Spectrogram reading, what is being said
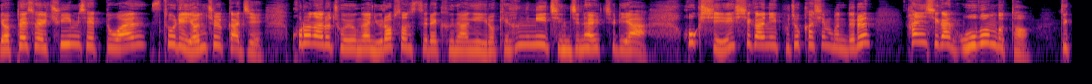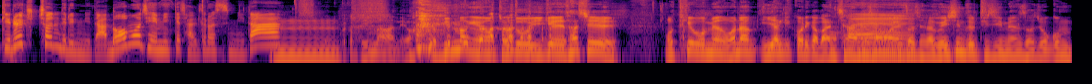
옆에서의 추임새 또한 스토리의 연출까지 코로나로 조용한 유럽 선수들의 근황이 이렇게 흥미진진할 줄이야. 혹시 시간이 부족하신 분들은 1시간 5분부터 듣기를 추천드립니다. 너무 재미있게 잘 들었습니다. 음, 민망하네요. 민망해요. 저도 이게 사실 어떻게 보면 워낙 이야기거리가 많지 않은 네. 상황에서 제가 외신들 뒤지면서 조금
